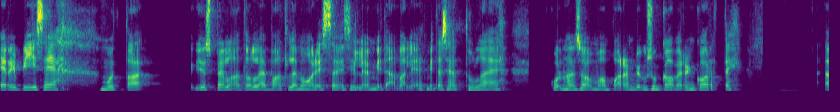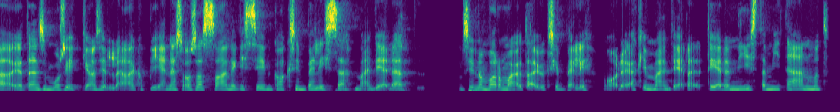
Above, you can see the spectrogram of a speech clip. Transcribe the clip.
eri biisejä, mutta jos pelaa tolleen battle-moodissa, niin sillä ei ole mitään väliä, että mitä sieltä tulee, kunhan se on vaan parempi kuin sun kaverin kortti. Joten se musiikki on sille aika pienessä osassa ainakin siinä kaksin pelissä. Mä en tiedä, että siinä on varmaan jotain yksin pelimoodejakin, mä en tiedä, tiedä niistä mitään, mutta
